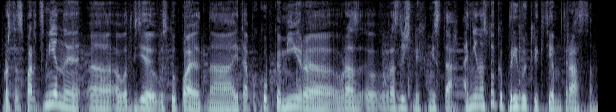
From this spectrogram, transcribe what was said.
Просто спортсмены, э, вот где выступают на этапах Кубка мира в, раз- в различных местах, они настолько привыкли к тем трассам,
